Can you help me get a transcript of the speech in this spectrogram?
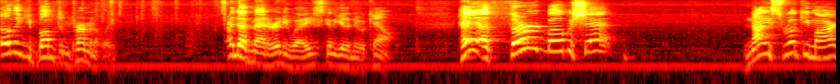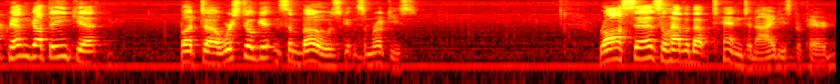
I don't think you bumped him permanently. It doesn't matter anyway. He's just going to get a new account. Hey, a third Bo Bichette. Nice rookie mark. We haven't got the ink yet. But uh, we're still getting some bows, getting some rookies. Ross says he'll have about 10 tonight. He's prepared.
